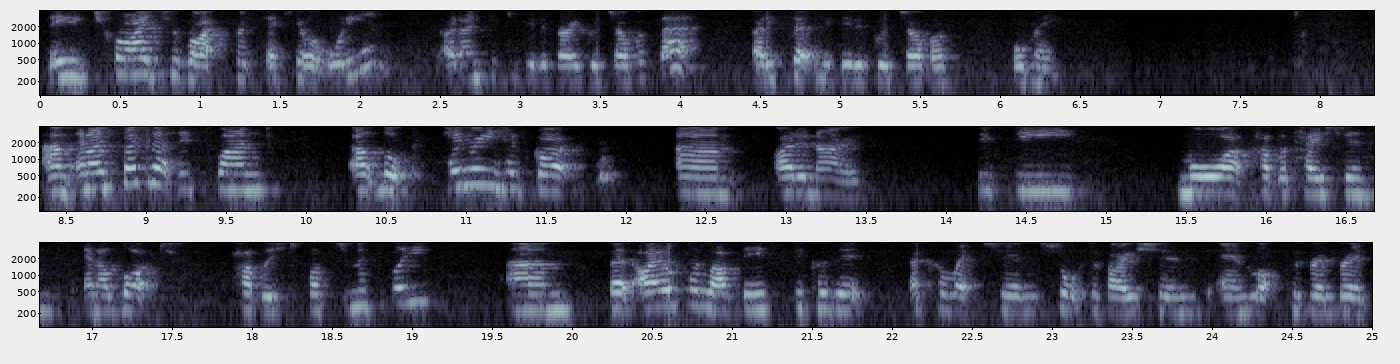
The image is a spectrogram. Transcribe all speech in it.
So he tried to write for a secular audience. I don't think he did a very good job of that, but he certainly did a good job of for me. Um, and I spoke about this one. Uh, look, Henri has got, um, I don't know, 50 more publications and a lot published posthumously. Um, but I also love this because it's a collection, short devotions, and lots of Rembrandt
